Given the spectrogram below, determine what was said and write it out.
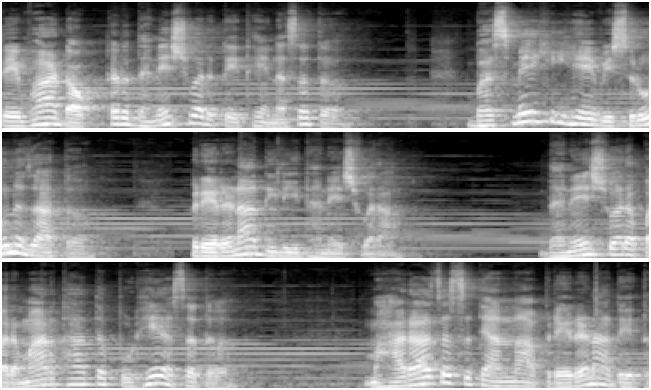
तेव्हा डॉक्टर धनेश्वर तेथे नसतं भस्मेही हे विसरून जातं. प्रेरणा दिली धनेश्वरा. धनेश्वर परमार्थात पुढे असत. महाराजच त्यांना प्रेरणा देत.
